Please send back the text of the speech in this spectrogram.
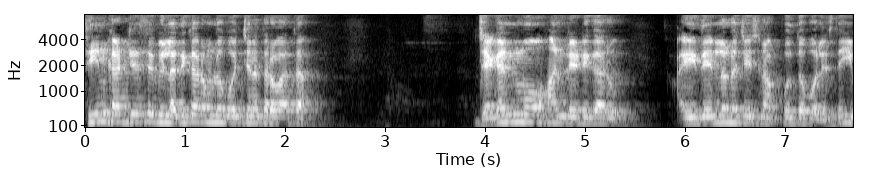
సీన్ కట్ చేస్తే వీళ్ళు అధికారంలోకి వచ్చిన తర్వాత జగన్మోహన్ రెడ్డి గారు ఐదేళ్ళలో చేసిన అప్పులతో పోలిస్తే ఈ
